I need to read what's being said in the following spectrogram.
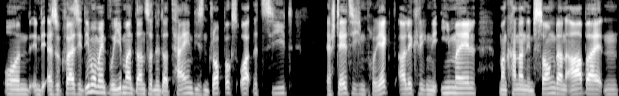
und in, also quasi in dem Moment, wo jemand dann so eine Datei in diesen Dropbox-Ordner zieht, erstellt sich ein Projekt, alle kriegen eine E-Mail, man kann an dem Song dann arbeiten,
